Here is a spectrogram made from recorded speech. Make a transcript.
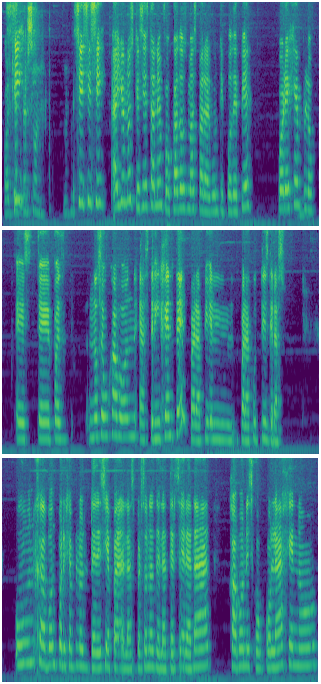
cualquier persona. Sí, sí, sí. Hay unos que sí están enfocados más para algún tipo de piel. Por ejemplo, este, pues, no sé, un jabón astringente para piel, para cutis graso. Un jabón, por ejemplo, te decía, para las personas de la tercera edad, jabones con colágeno,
